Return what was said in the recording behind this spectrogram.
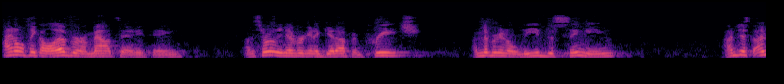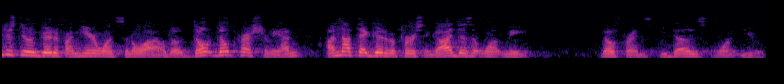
I don't think I'll ever amount to anything. I'm certainly never going to get up and preach. I'm never going to lead the singing. I'm just, I'm just doing good if I'm here once in a while. Don't, don't, don't pressure me. I'm, I'm not that good of a person. God doesn't want me. No, friends, He does want you.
